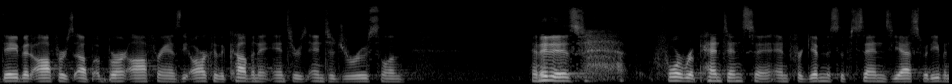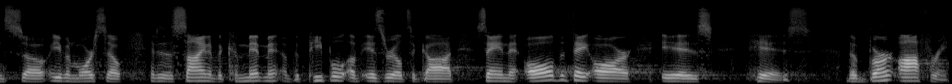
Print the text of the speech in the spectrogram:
David offers up a burnt offering as the Ark of the Covenant enters into Jerusalem. And it is for repentance and forgiveness of sins, yes, but even so, even more so, it is a sign of the commitment of the people of Israel to God, saying that all that they are is His. The burnt offering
